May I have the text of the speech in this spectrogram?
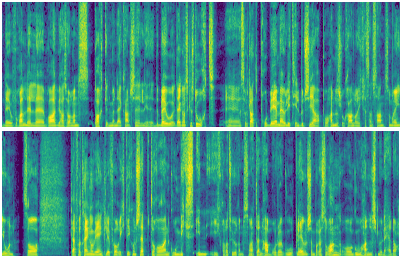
det er jo for all del bra at vi har Sørlandsparken, men det er, kanskje, det jo, det er ganske stort. Så klart Problemet er jo litt tilbudssida på handelslokaler i Kristiansand som region. Så Derfor trenger vi egentlig å få riktige konsepter og en god miks inn i Kvadraturen, sånn at den har både god opplevelse på restaurant og gode handelsmuligheter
